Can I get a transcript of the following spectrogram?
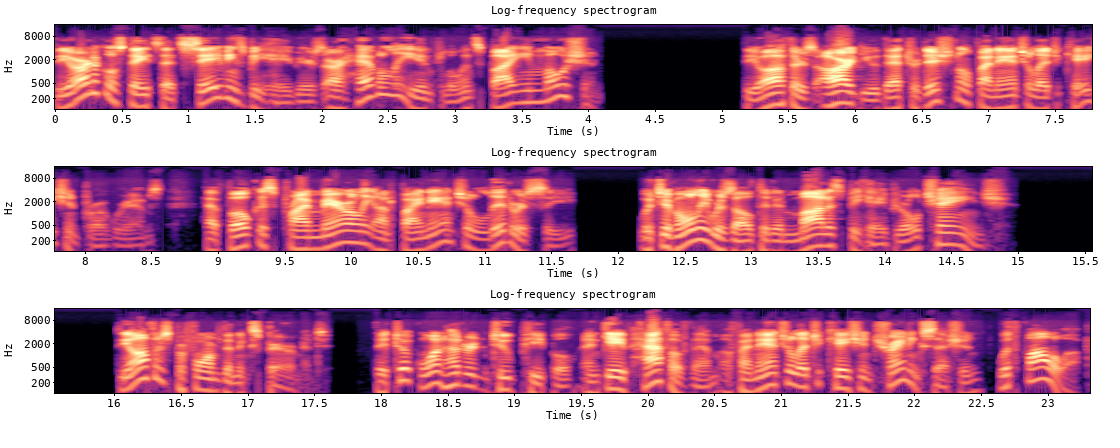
The article states that savings behaviors are heavily influenced by emotion. The authors argue that traditional financial education programs have focused primarily on financial literacy, which have only resulted in modest behavioral change. The authors performed an experiment. They took 102 people and gave half of them a financial education training session with follow up.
